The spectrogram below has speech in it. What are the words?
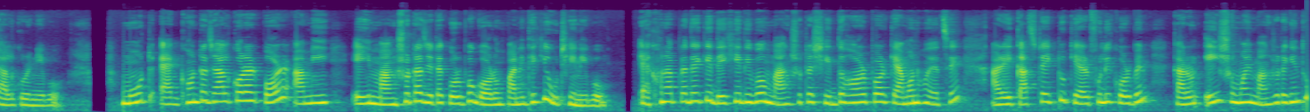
চাল করে নেব। মোট এক ঘণ্টা জাল করার পর আমি এই মাংসটা যেটা করব গরম পানি থেকে উঠিয়ে নিব। এখন আপনাদেরকে দেখিয়ে দিব মাংসটা সিদ্ধ হওয়ার পর কেমন হয়েছে। আর এই কাজটা একটু কেয়ারফুলি করবেন, কারণ এই সময় মাংসটা কিন্তু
